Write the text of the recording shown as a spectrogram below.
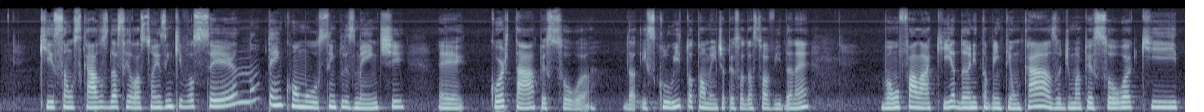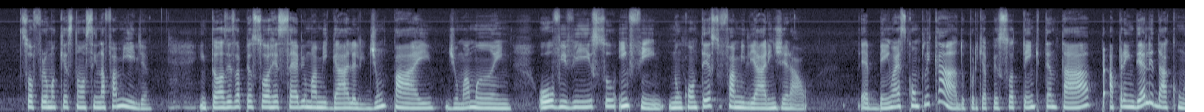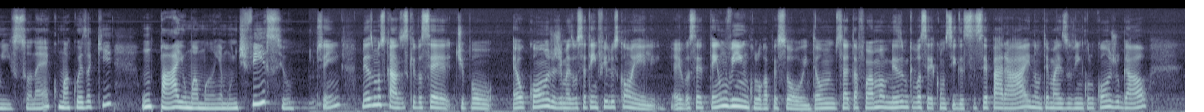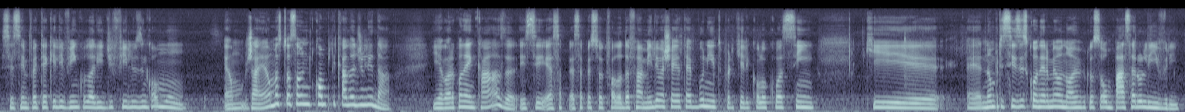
que são os casos das relações em que você não tem como simplesmente é, cortar a pessoa, da, excluir totalmente a pessoa da sua vida, né? Vamos falar aqui, a Dani também tem um caso de uma pessoa que sofreu uma questão assim na família. Então, às vezes a pessoa recebe uma migalha ali de um pai, de uma mãe, ou vive isso, enfim, num contexto familiar em geral é bem mais complicado, porque a pessoa tem que tentar aprender a lidar com isso, né? Com uma coisa que um pai, uma mãe é muito difícil. Sim. Mesmo os casos que você, tipo, é o cônjuge, mas você tem filhos com ele. Aí você tem um vínculo com a pessoa. Então, de certa forma, mesmo que você consiga se separar e não ter mais o vínculo conjugal, você sempre vai ter aquele vínculo ali de filhos em comum. É um, já é uma situação complicada de lidar. E agora, quando é em casa, esse, essa, essa pessoa que falou da família, eu achei até bonito, porque ele colocou assim que é, não precisa esconder meu nome porque eu sou um pássaro livre.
